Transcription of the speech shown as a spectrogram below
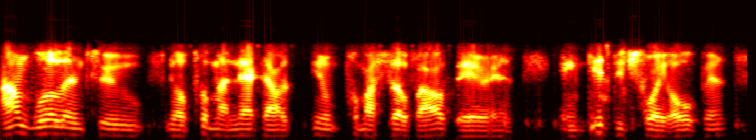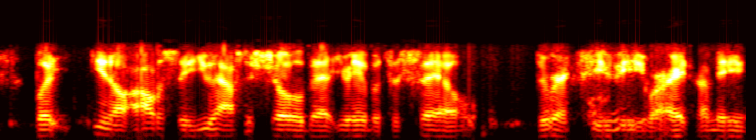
I'm willing to you know put my neck out, you know, put myself out there and and get Detroit open, but you know obviously you have to show that you're able to sell direct TV, right? I mean,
